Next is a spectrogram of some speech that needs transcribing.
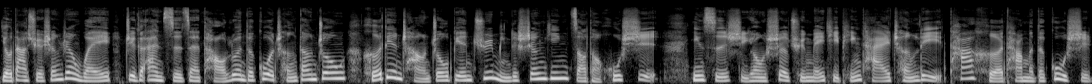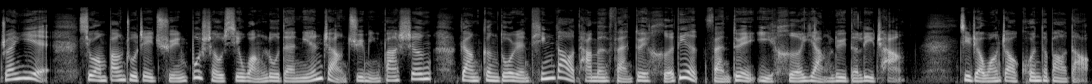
有大学生认为，这个案子在讨论的过程当中，核电厂周边居民的声音遭到忽视，因此使用社群媒体平台成立他和他们的故事专业，希望帮助这群不熟悉网络的年长居民发声，让更多人听到他们反对核电、反对以。核养绿的立场。记者王兆坤的报道：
